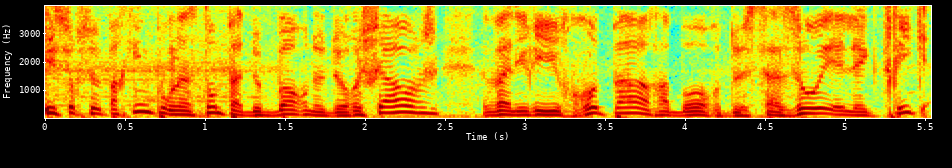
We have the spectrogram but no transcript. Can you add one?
Et sur ce parking, pour l'instant, pas de borne de recharge. Valérie repart à bord de sa Zoé électrique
